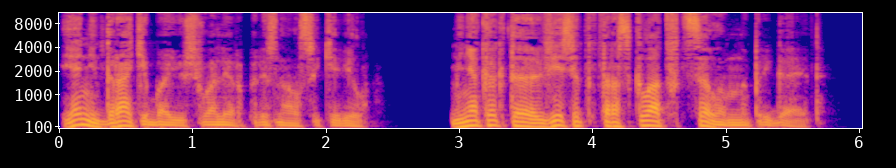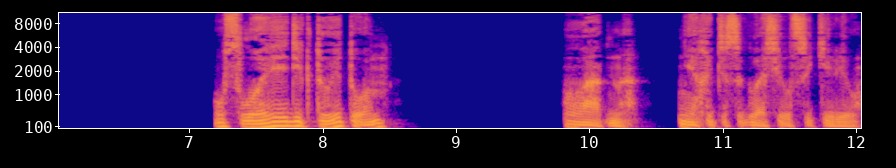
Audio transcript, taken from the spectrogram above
Я не драки боюсь, Валер, признался Кирилл. Меня как-то весь этот расклад в целом напрягает. Условия диктует он. Ладно, нехотя согласился Кирилл.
